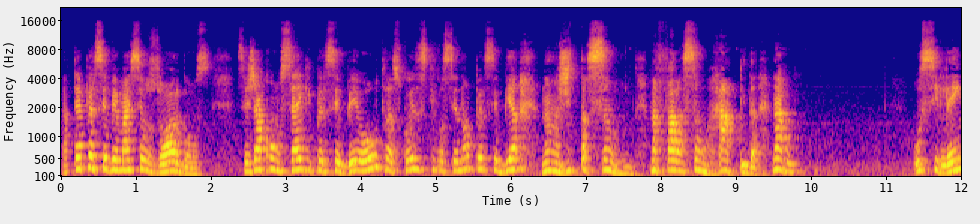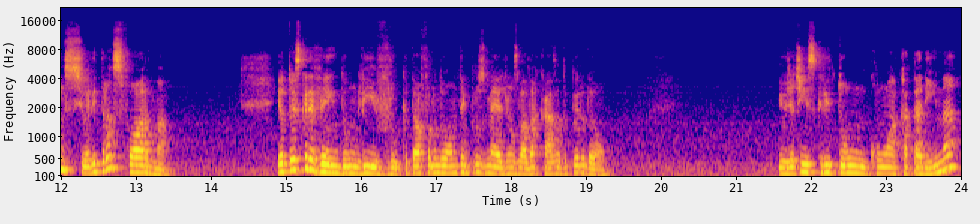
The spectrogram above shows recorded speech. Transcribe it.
até perceber mais seus órgãos. Você já consegue perceber outras coisas que você não percebia na agitação, na falação rápida, na o silêncio, ele transforma. Eu estou escrevendo um livro que eu estava falando ontem para os médiums lá da Casa do Perdão. Eu já tinha escrito um com a Catarina,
